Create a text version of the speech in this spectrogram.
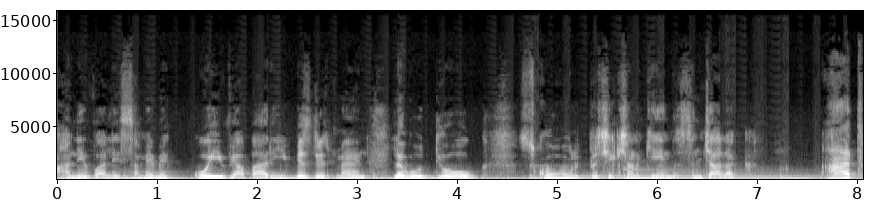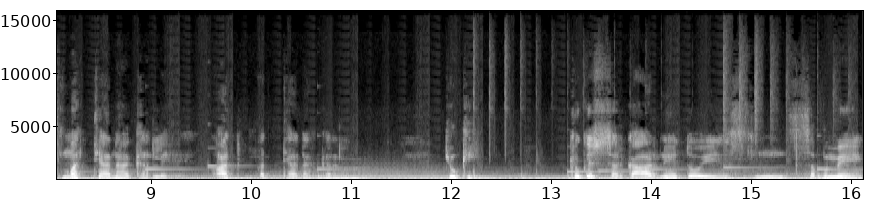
आने वाले समय में कोई व्यापारी बिजनेसमैन लघु उद्योग स्कूल प्रशिक्षण केंद्र, संचालक आत्महत्या ना कर ले, आत्महत्या ना कर ले। क्योंकि क्योंकि सरकार ने तो इस सब में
